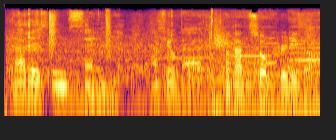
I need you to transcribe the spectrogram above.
That is insane. I feel bad. But that's so pretty though.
